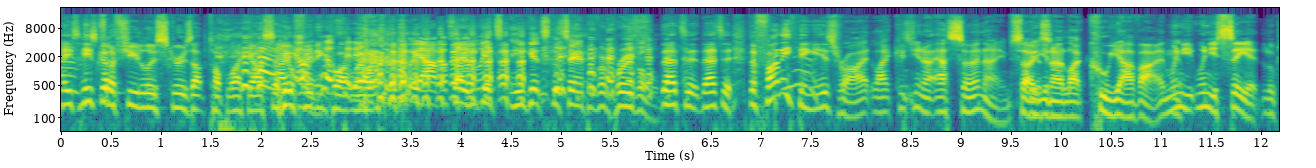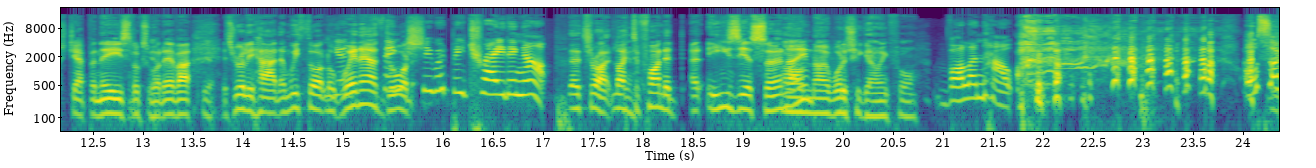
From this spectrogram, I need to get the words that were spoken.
He's he's got a few loose screws up top like us, so he'll fit in quite fit well. into the Kujawa So he gets, he gets the stamp of approval. That's it. That's it. The funny thing is, right? Like, because you know our surname, so Yes. you know, like Kujawa, and when you when you see it, it looks Japanese, looks whatever. It's really hard. And we thought, look, You'd when our think daughter, she would be trading up that's right, like to find a, an easier Oh surname. no, what is she going for? Vollenhaupt. Also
